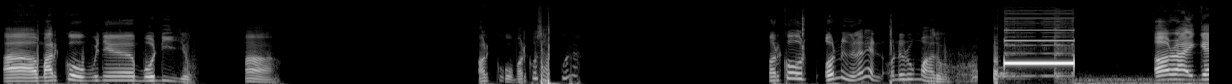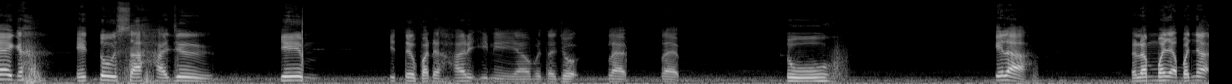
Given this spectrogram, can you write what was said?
Ah uh, Marco punya body tu. Ha. Uh. Marco, Marco siapa lah? Marco owner lah kan? Owner rumah tu. Alright gang. Itu sahaja game kita pada hari ini yang bertajuk Clap Clap tu. Okay lah. Dalam banyak-banyak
